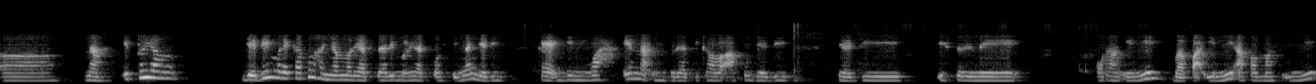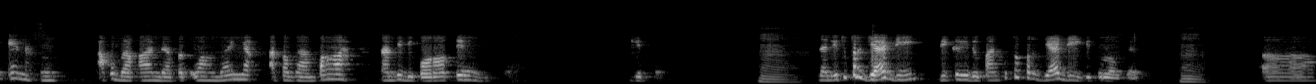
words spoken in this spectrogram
uh, nah itu yang jadi mereka tuh hanya melihat dari melihat postingan jadi kayak gini wah enak nih berarti kalau aku jadi jadi istri nih orang ini bapak ini atau mas ini enak nih aku bakalan dapat uang banyak atau gampang lah nanti diporotin gitu hmm. dan itu terjadi di kehidupanku tuh terjadi gitu loh guys hmm. uh,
